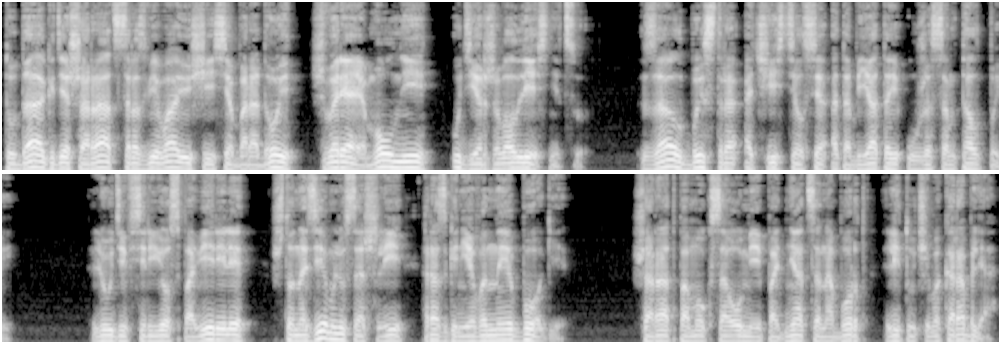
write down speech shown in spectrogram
туда, где Шарат с развивающейся бородой, швыряя молнии, удерживал лестницу. Зал быстро очистился от объятой ужасом толпы. Люди всерьез поверили, что на землю сошли разгневанные боги. Шарат помог Саомии подняться на борт летучего корабля.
